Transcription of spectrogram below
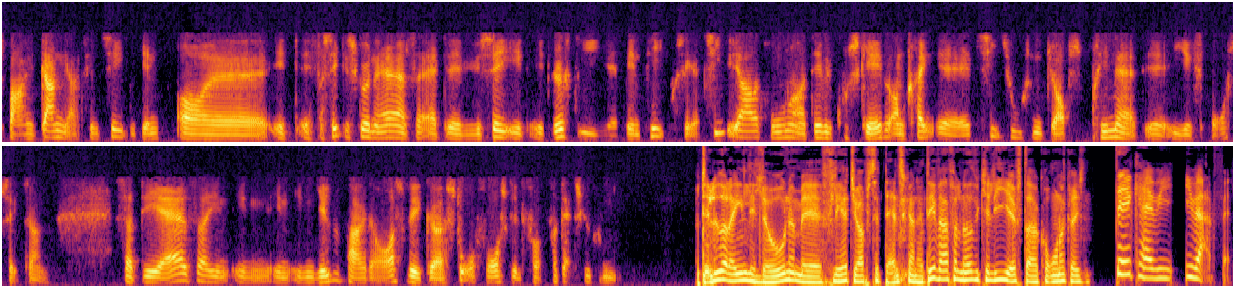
sparket gang i aktiviteten igen. Og øh, et, et forsigtigt skøn er altså, at øh, vi vil se et, et løft i øh, BNP på ca. 10 milliarder kroner, og det vil kunne skabe omkring øh, 10.000 jobs primært øh, i eksportsektoren. Så det er altså en, en, en, en hjælpepakke, der også vil gøre stor forskel for, for dansk økonomi. Og det lyder da egentlig lovende med flere jobs til danskerne. Det er i hvert fald noget, vi kan lide efter coronakrisen. Det kan vi i hvert fald.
